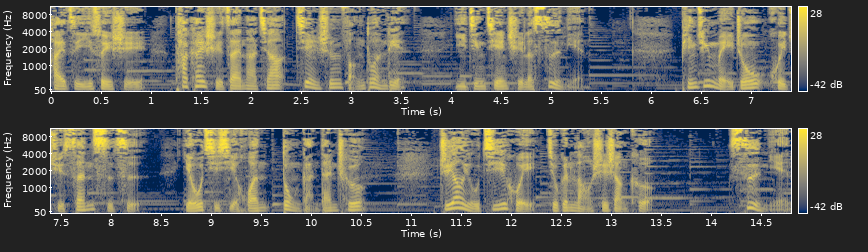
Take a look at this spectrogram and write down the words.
孩子一岁时，他开始在那家健身房锻炼，已经坚持了四年，平均每周会去三四次，尤其喜欢动感单车，只要有机会就跟老师上课。四年，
